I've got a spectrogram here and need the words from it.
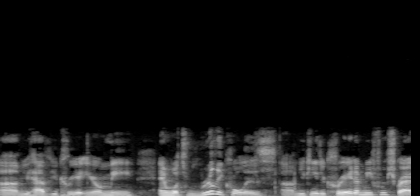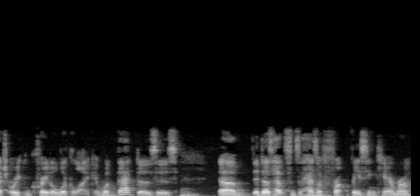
um, you have you create your own Mii, and what's really cool is um, you can either create a Mii from scratch or you can create a lookalike, and what that does is. Um, it does have since it has a front-facing camera.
